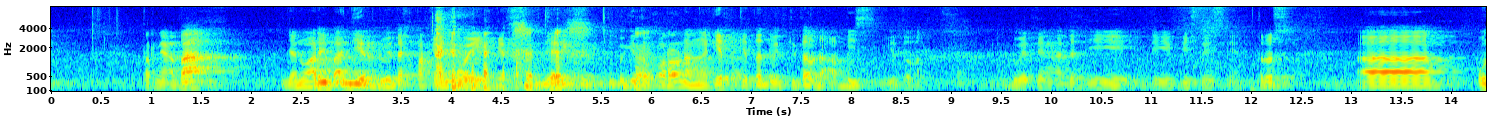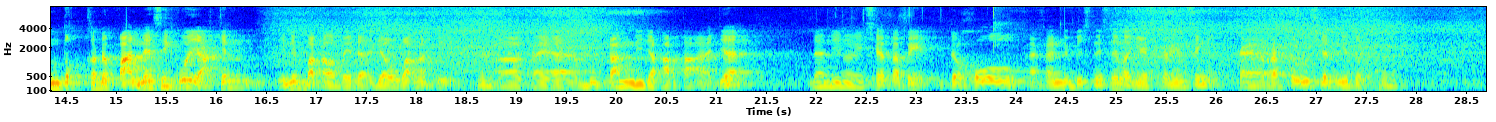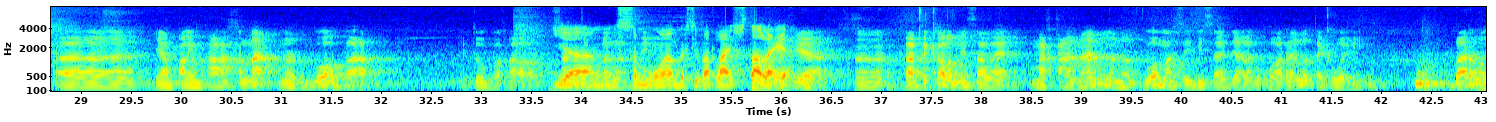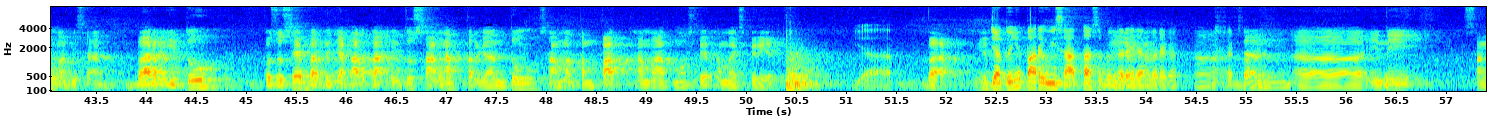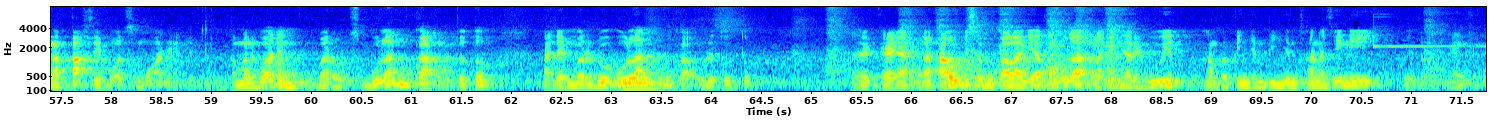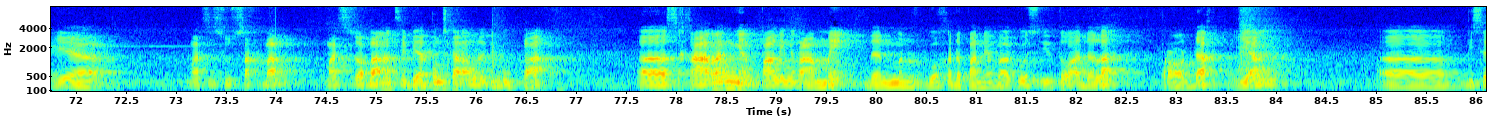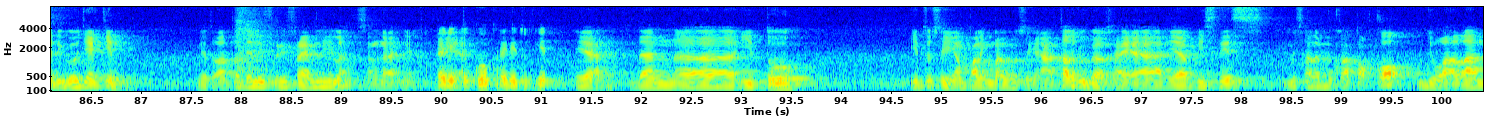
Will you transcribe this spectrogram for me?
Ternyata Januari banjir duitnya kepake anyway gitu. jadi begitu corona ngehit kita duit kita udah habis gitu lah. Duit yang ada di di bisnisnya. Terus eh untuk ke depannya sih gue yakin ini bakal beda jauh banget sih Eh, kayak bukan di Jakarta aja dan di Indonesia tapi the whole F&B business ini lagi experiencing kayak revolution gitu Eh, yang paling parah kena menurut gue bar itu bakal Yang banget sih. semua bersifat lifestyle lah ya. Iya. heeh. tapi kalau misalnya makanan, menurut gua masih bisa jalan keluarnya lu take away. Bar lu nggak bisa. Bar itu khususnya bar di Jakarta itu sangat tergantung sama tempat, sama atmosfer, sama experience. Ya Bar. Gitu. jatuhnya pariwisata sebenarnya Iya. kan mereka. Sektornya. dan eh, ini sangat tough sih buat semuanya gitu. Teman gua ada yang baru sebulan buka udah tutup, ada yang baru dua bulan buka udah tutup. Eh, kayak nggak tahu bisa buka lagi apa enggak, lagi nyari duit, sampai pinjem pinjem sana sini gitu. Ya masih susah bang, masih susah banget sih. Biarpun sekarang udah dibuka, Eh, sekarang yang paling rame dan menurut gua ke depannya bagus itu adalah produk yang eh, bisa digojekin gitu atau delivery friendly lah seenggaknya. Ready Kayak- to cook, ready to eat. Iya, dan eh, itu itu sih yang paling bagus sih. Atau juga kayak ya bisnis misalnya buka toko jualan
